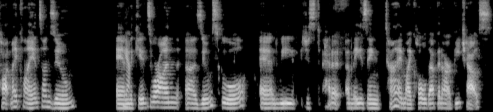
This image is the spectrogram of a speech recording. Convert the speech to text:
taught my clients on Zoom, and yeah. the kids were on uh, Zoom school. And we just had an amazing time, like holed up in our beach house.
